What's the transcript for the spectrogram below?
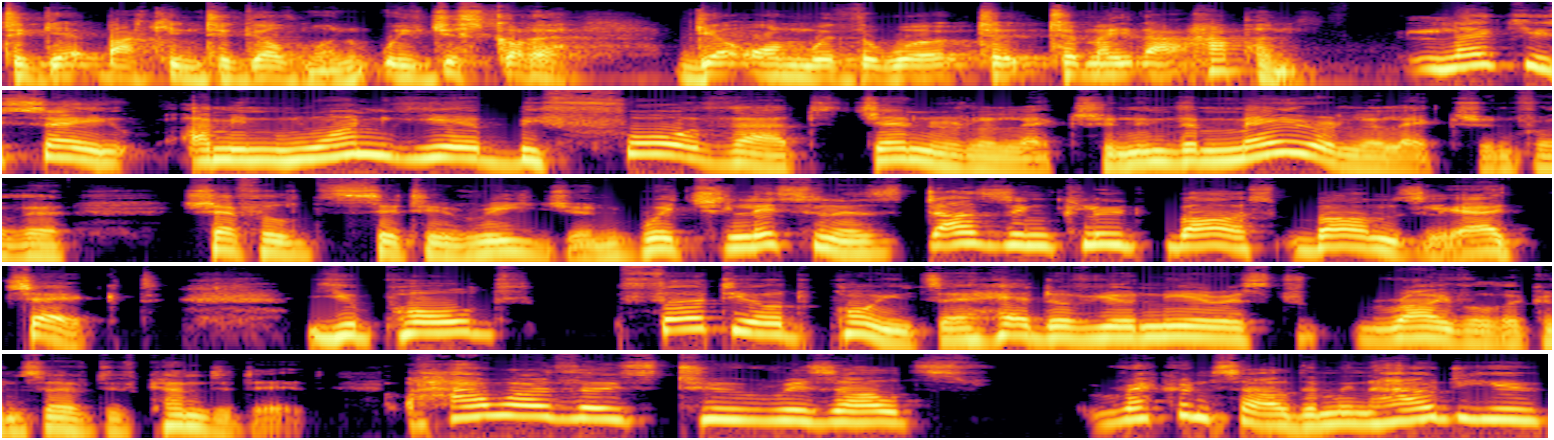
to get back into government. We've just got to get on with the work to, to make that happen like you say, I mean, one year before that general election, in the mayoral election for the Sheffield City region, which listeners does include Barnsley, I checked, you polled 30 odd points ahead of your nearest rival, the Conservative candidate. How are those two results reconciled? I mean, how do you,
